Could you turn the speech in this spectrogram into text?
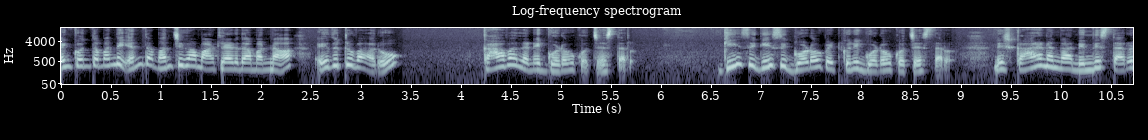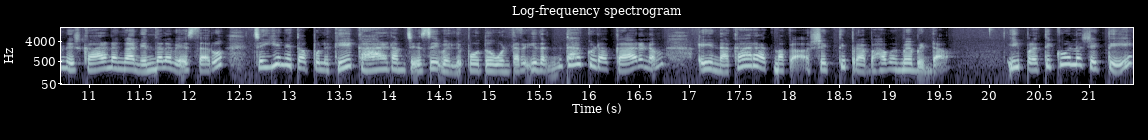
ఇంకొంతమంది ఎంత మంచిగా మాట్లాడదామన్నా ఎదుటివారు కావాలనే గొడవకు వచ్చేస్తారు గీసి గీసి గొడవ పెట్టుకుని గొడవకు వచ్చేస్తారు. నిష్కారణంగా నిందిస్తారు నిష్కారణంగా నిందలు వేస్తారు చెయ్యని తప్పులకి కారణం చేసి వెళ్ళిపోతూ ఉంటారు. ఇదంతా కూడా కారణం ఈ నకారాత్మక శక్తి ప్రభావమే బిడ్డ. ఈ ప్రతికూల శక్తి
